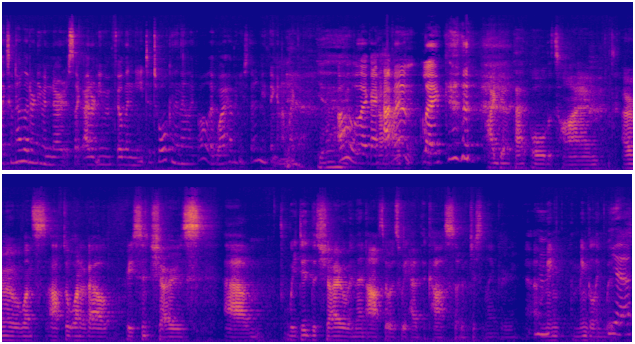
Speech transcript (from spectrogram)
like sometimes I don't even notice. Like, I don't even feel the need to talk, and then they're like, "Oh, like why haven't you said anything?" And I'm like, Yeah. "Oh, like I No, haven't." Like, I get that all the time. I remember once after one of our recent shows, um, we did the show, and then afterwards we had the cast sort of just lingering, uh, ming- mingling with yeah,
